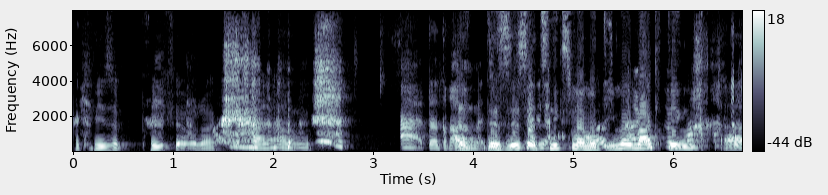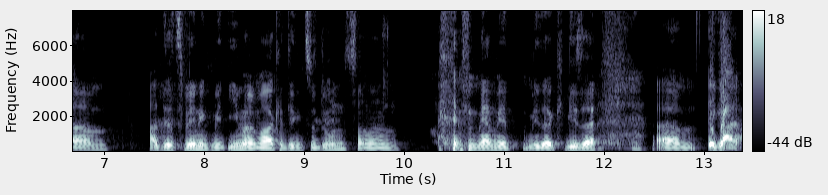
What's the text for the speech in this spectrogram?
Akquisebriefe oder keine Ahnung. Ah, da drauf. Also das ist jetzt nichts mehr mit E-Mail-Marketing. Ähm, hat jetzt wenig mit E-Mail-Marketing zu tun, sondern mehr mit, mit Akquise. Ähm, egal,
